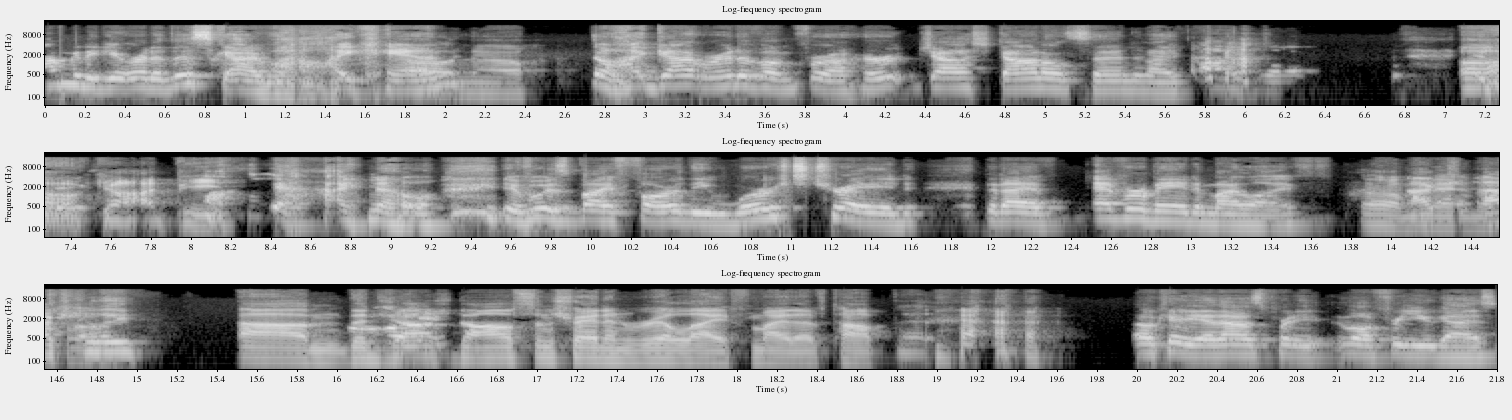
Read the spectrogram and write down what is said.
I'm gonna get rid of this guy while I can. Oh no. So I got rid of him for a hurt Josh Donaldson and I Oh God, Pete. Yeah, I know. It was by far the worst trade that I have ever made in my life. Oh man. Actually, actually um, the Josh Donaldson trade in real life might have topped it. Okay, yeah, that was pretty well for you guys.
